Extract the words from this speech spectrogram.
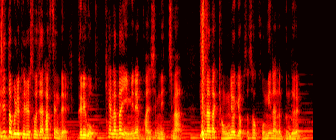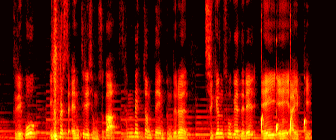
PGWP를 소지한 학생들, 그리고 캐나다 이민에 관심은 있지만 캐나다 경력이 없어서 고민하는 분들, 그리고 익스프레스 엔트리 점수가 300점대인 분들은 지금 소개해드릴 AAIP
